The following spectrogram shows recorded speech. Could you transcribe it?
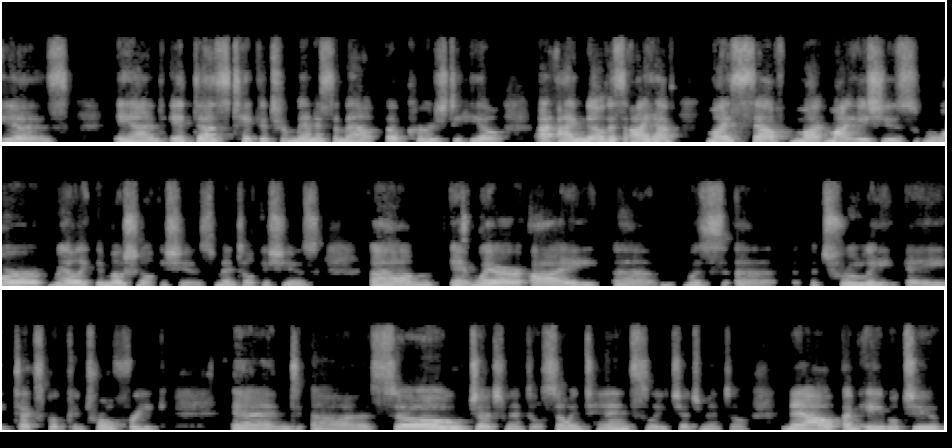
is and it does take a tremendous amount of courage to heal. I, I know this. I have myself my, my issues were really emotional issues mental issues um, it, where i uh, was uh, truly a textbook control freak and uh, so judgmental, so intensely judgmental. Now I'm able to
